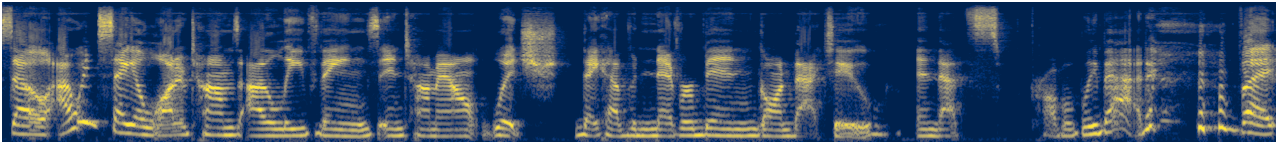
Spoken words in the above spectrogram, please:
So I would say a lot of times I leave things in timeout, which they have never been gone back to. And that's probably bad. but,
